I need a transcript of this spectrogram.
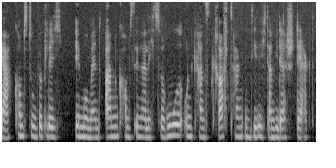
ja, kommst du wirklich im Moment an, kommst innerlich zur Ruhe und kannst Kraft tanken, die dich dann wieder stärkt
